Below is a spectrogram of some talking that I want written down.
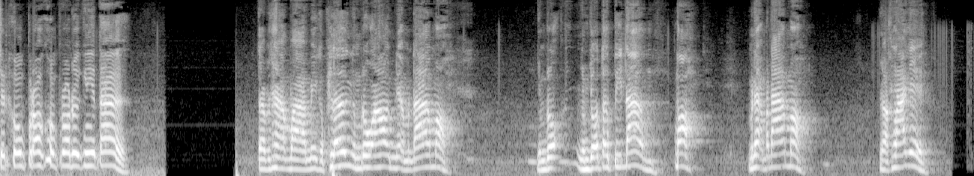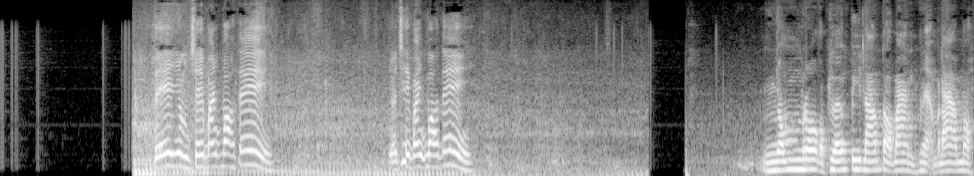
ចិត្តកូនប្រុសកូនប្រុសដូចគ្នាតើតែបើថាបាទមានកំភ្លើងខ្ញុំរកឲ្យម្នាក់ម្ដើមមកខ្ញុំរកខ្ញុំយកទៅពីរដើមបោះ ម្នាក់ម្ដើមមកខ្ញុំអត់ខ្លាចទេទេខ្ញុំមិនចេះបាញ់បោះទេខ្ញុំអត់ចេះបាញ់បោះទេខ្ញុំរកកំភ្លើងពីរដើមតបានម្នាក់ម្ដើមមក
